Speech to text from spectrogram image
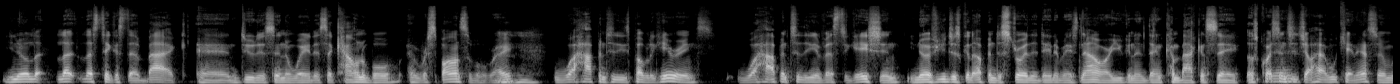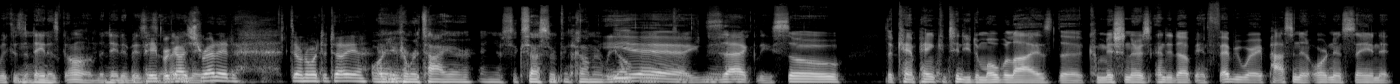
you know, let, let, let's take a step back and do this in a way that's accountable and responsible, right? Mm-hmm. What happened to these public hearings? What happened to the investigation? You know, if you're just going to up and destroy the database now, are you going to then come back and say, those questions that y'all have, we can't answer them because the mm-hmm. data's gone. Mm-hmm. The database is Paper got shredded. Don't know what to tell you. or you can retire and your successor can come and reopen Yeah, it. exactly. So the campaign continued to mobilize. The commissioners ended up in February passing an ordinance saying that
